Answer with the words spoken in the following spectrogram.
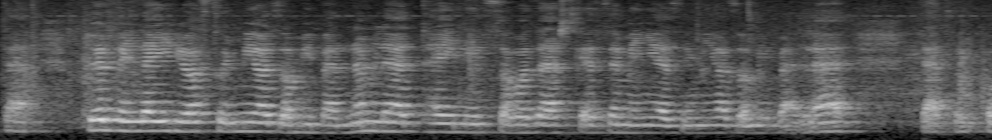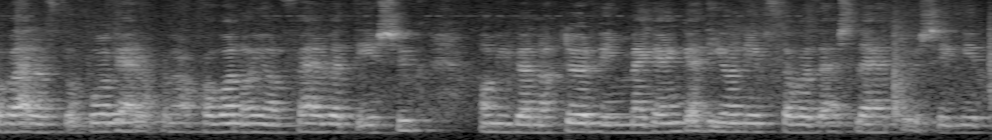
Tehát törvény leírja azt, hogy mi az, amiben nem lehet helyi népszavazást kezdeményezni, mi az, amiben lehet tehát, hogy a választópolgároknak, ha van olyan felvetésük, amiben a törvény megengedi a népszavazás lehetőségét,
